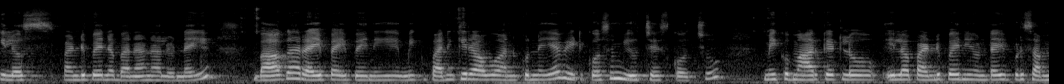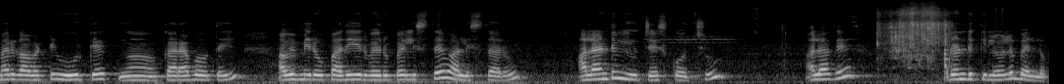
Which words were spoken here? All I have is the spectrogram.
కిలోస్ పండిపోయిన బనానాలు ఉన్నాయి. బాగా రైప్ అయిపోయినాయి. మీకు పనికిరావు అనుకున్నాయే వీటి కోసం యూజ్ చేసుకోవచ్చు. మీకు మార్కెట్లో ఇలా పండిపోయినవి ఉంటాయి. ఇప్పుడు సమ్మర్ కాబట్టి ఊరికే ఖరాబ్ అవుతాయి. అవి మీరు పది ఇరవై రూపాయలు ఇస్తే వాళ్ళు ఇస్తారు. అలాంటివి యూజ్ చేసుకోవచ్చు. అలాగే రెండు కిలోల బెల్లం.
